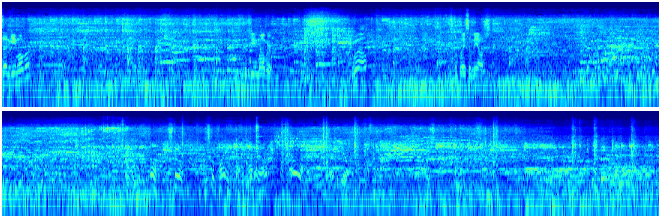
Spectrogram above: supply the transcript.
Is that game over? It's game over. Well, let's go play something else. Oh, it's still, I'm still playing. What the hell? Wow.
